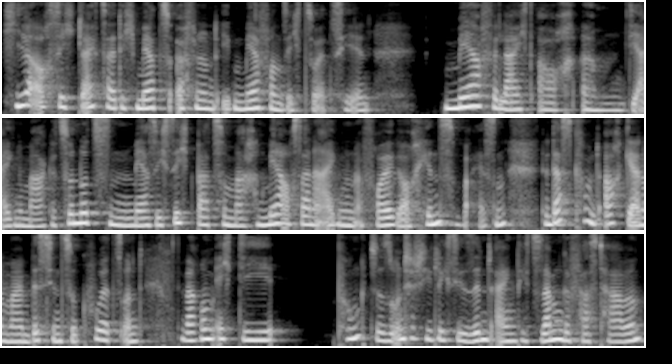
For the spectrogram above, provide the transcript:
hier auch sich gleichzeitig mehr zu öffnen und eben mehr von sich zu erzählen. Mehr vielleicht auch ähm, die eigene Marke zu nutzen, mehr sich sichtbar zu machen, mehr auf seine eigenen Erfolge auch hinzuweisen. Denn das kommt auch gerne mal ein bisschen zu kurz. Und warum ich die Punkte, so unterschiedlich sie sind, eigentlich zusammengefasst habe,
